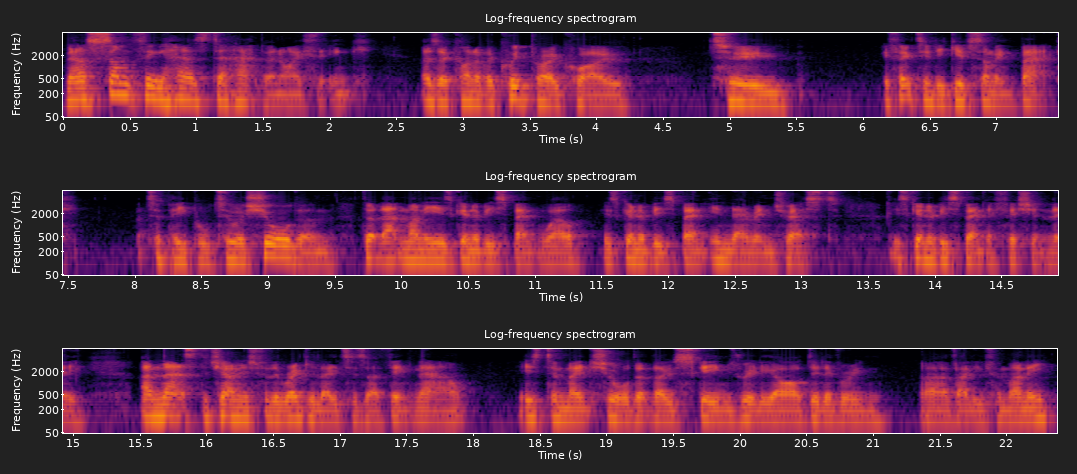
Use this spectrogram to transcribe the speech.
Now something has to happen i think as a kind of a quid pro quo to effectively give something back to people to assure them that that money is going to be spent well, is going to be spent in their interest, is going to be spent efficiently. And that's the challenge for the regulators, I think, now, is to make sure that those schemes really are delivering uh, value for money,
